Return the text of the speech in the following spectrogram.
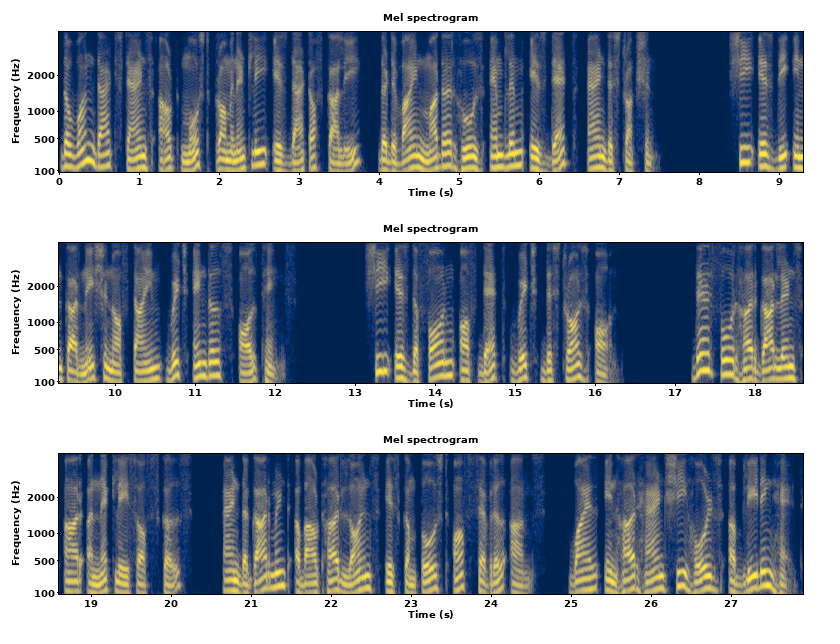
the one that stands out most prominently is that of Kali, the Divine Mother whose emblem is death and destruction. She is the incarnation of time which engulfs all things. She is the form of death which destroys all. Therefore her garlands are a necklace of skulls, and the garment about her loins is composed of several arms while in her hand she holds a bleeding head.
